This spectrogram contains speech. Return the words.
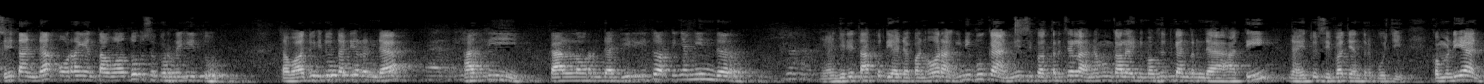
Ini tanda orang yang tawadu seperti itu. Tawadu itu tadi rendah hati. Kalau rendah diri itu artinya minder. Ya, jadi takut di hadapan orang. Ini bukan, ini sifat tercela. Namun kalau yang dimaksudkan rendah hati, nah itu sifat yang terpuji. Kemudian,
